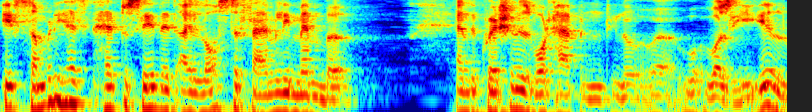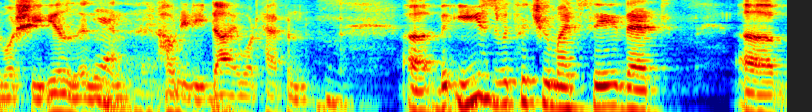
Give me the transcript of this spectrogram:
If somebody has had to say that I lost a family member, and the question is what happened, you know, uh, w- was he ill? Was she ill? And, Yeah. and uh, how did he die? What happened? Uh, the ease with which you might say that uh,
